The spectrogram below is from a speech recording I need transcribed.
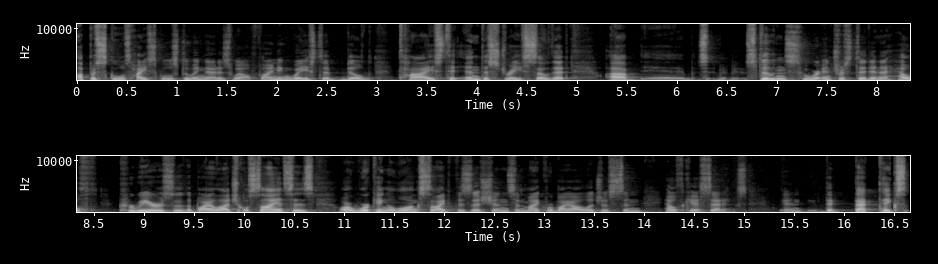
upper schools, high schools doing that as well, finding ways to build ties to industry so that uh, students who are interested in a health careers or the biological sciences are working alongside physicians and microbiologists in healthcare settings. And that, that takes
